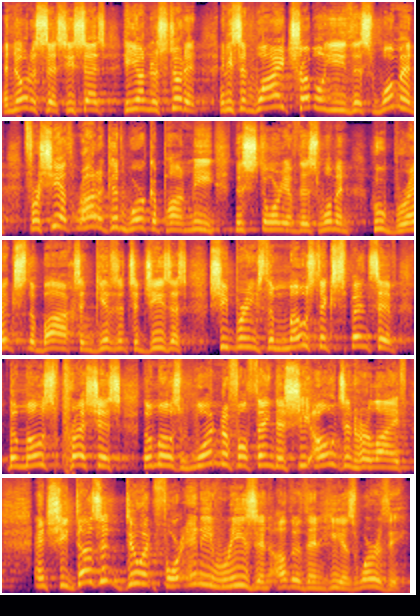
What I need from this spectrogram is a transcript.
And notice this, he says, he understood it. And he said, Why trouble ye this woman? For she hath wrought a good work upon me. This story of this woman who breaks the box and gives it to Jesus. She brings the most expensive, the most precious, the most wonderful thing that she owns in her life. And she doesn't do it for any reason other than he is worthy.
